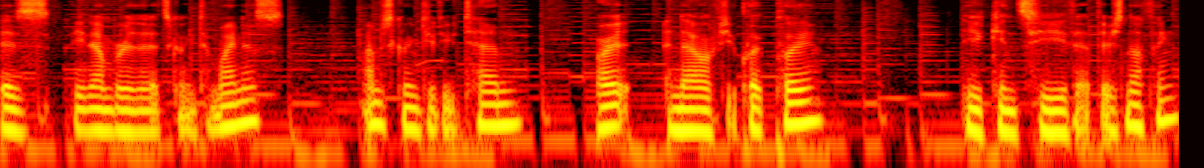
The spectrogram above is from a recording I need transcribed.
is the number that it's going to minus. I'm just going to do 10. Alright, and now if you click play, you can see that there's nothing.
